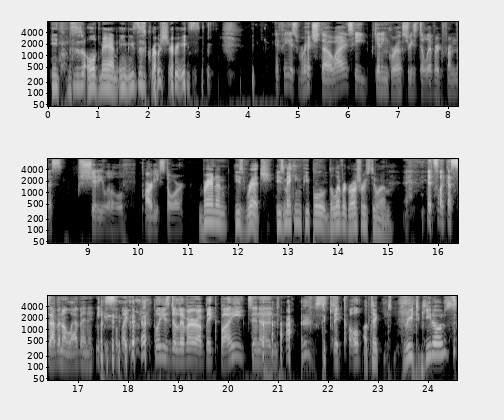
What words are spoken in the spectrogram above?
He, this is an old man. He needs his groceries. If he is rich, though, why is he getting groceries delivered from this shitty little party store? Brandon, he's rich. He's making people deliver groceries to him. It's like a 7 Eleven, and he's like, please deliver a big bite and a big gulp. I'll take t- three taquitos.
